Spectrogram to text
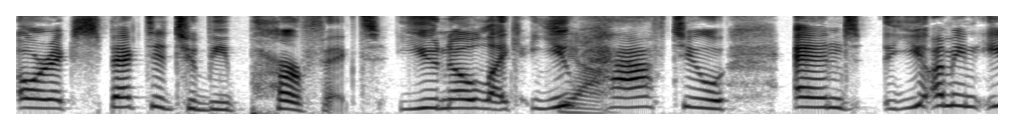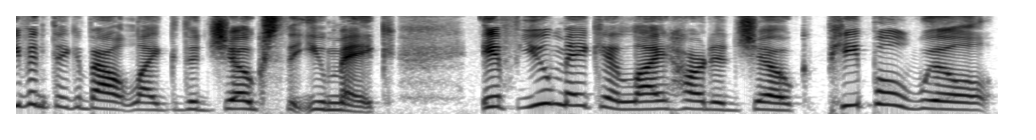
are expected to be perfect. You know, like you Yeah. have to, and you. I mean, even think about like the jokes that you make. If you make a lighthearted joke, people will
